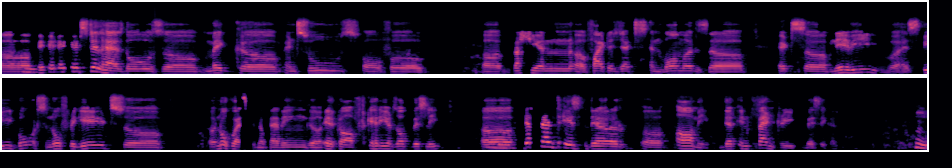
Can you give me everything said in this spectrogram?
Mm. It, it, it, still has those uh, MiG and Sus of Russian fighter jets and bombers. Its uh, navy uh, has speedboats, no frigates, uh, uh, no question of having uh, aircraft carriers, obviously. Uh, their strength is their uh, army, their infantry, basically. Hmm.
